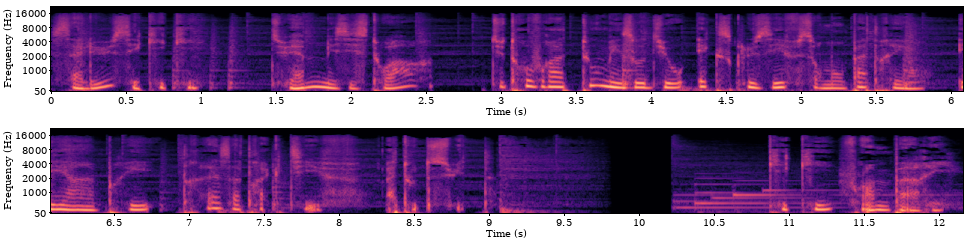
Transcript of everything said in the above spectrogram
Salut, c'est Kiki. Tu aimes mes histoires? Tu trouveras tous mes audios exclusifs sur mon Patreon et à un prix très attractif. À tout de suite. Kiki from Paris,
